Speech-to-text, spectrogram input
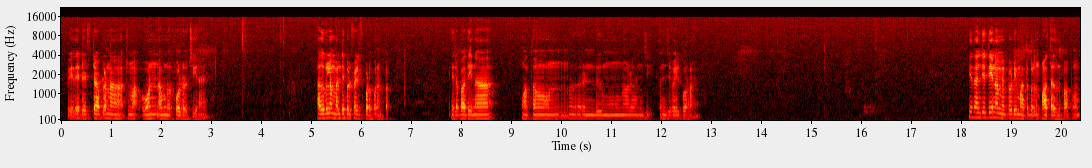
இப்போ இதே டெஸ்க்டாப்பில் நான் சும்மா ஒன் அப்படின்னு ஒரு ஃபோல்டர் வச்சுக்கிறேன். அதுக்குள்ளே மல்டிபிள் ஃபைல்ஸ் போட போகிறேன் இப்போ. இதில் பார்த்தீங்கன்னா மொத்தம் ஒன்று ரெண்டு மூணு நாலு அஞ்சு அஞ்சு ஃபைல் போடுறேன். இது அஞ்சுத்தையும் நம்ம எப்படி மாற்ற மாற்றுறதுன்னு பார்ப்போம்.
